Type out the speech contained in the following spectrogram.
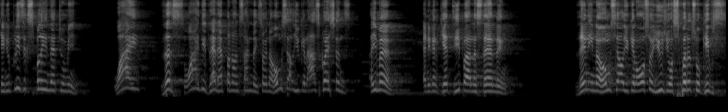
Can you please explain that to me? Why this? Why did that happen on Sunday? So in a home cell, you can ask questions. Amen. And you can get deeper understanding. Then in a home cell, you can also use your spiritual gifts.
